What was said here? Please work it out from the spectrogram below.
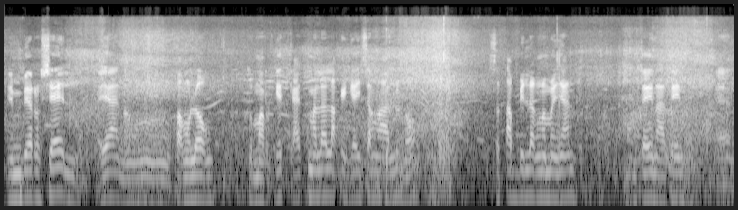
Ember Rosel. Ayan ang pangulong to market kahit malalaki guys ang halo no. Sa tabi lang naman yan. Hintayin natin. Ayan.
